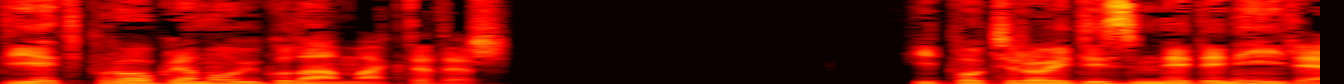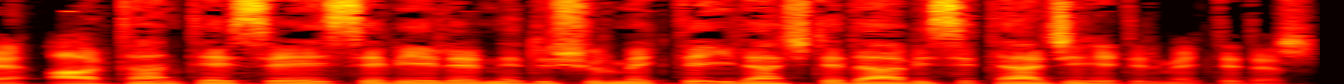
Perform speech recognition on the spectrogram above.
diyet programı uygulanmaktadır. Hipotiroidizm nedeniyle artan TSH seviyelerini düşürmekte ilaç tedavisi tercih edilmektedir.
